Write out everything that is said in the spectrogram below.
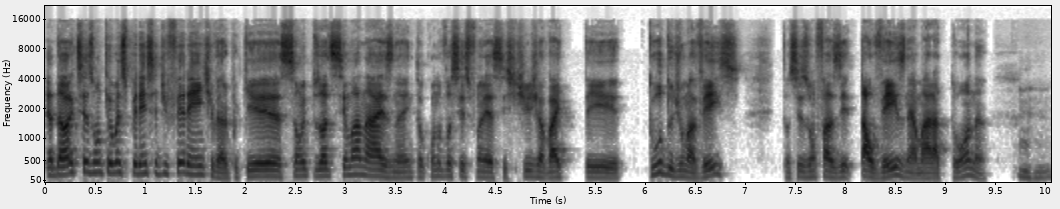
é da hora que vocês vão ter uma experiência diferente, velho, porque são episódios semanais, né? Então, quando vocês forem assistir, já vai ter tudo de uma vez. Então, vocês vão fazer, talvez, né, a maratona. Uhum.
